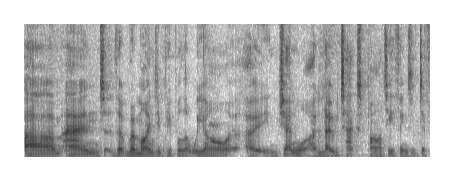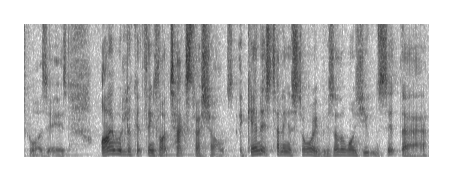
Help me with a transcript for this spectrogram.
um, and that reminding people that we are, uh, in general, a low tax party. Things are difficult as it is. I would look at things like tax thresholds. Again, it's telling a story because otherwise you can sit there,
